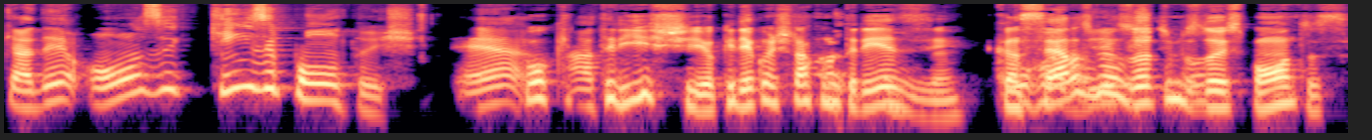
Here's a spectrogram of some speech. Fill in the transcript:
cadê? 11, 15 pontos. É, Pô, que a- triste. Eu queria continuar com 13. Cancela os meus últimos dois pontos.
